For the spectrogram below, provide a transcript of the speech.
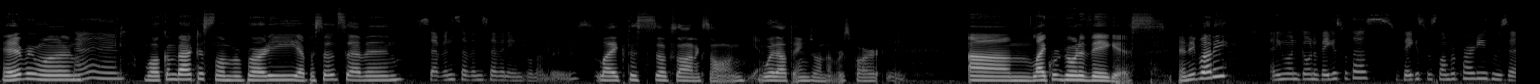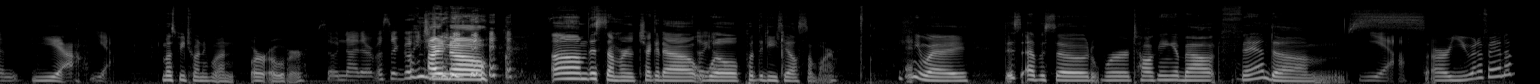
Hey everyone. Hey. Welcome back to Slumber Party, episode 7. 777 angel numbers. Like the Silk Sonic song Yes. without the angel numbers part. Mm. Um like we're going to Vegas. Anybody? Anyone going to Vegas with us? Vegas with Slumber Party? Who's in? Yeah. Yeah. Must be 21 or over. So neither of us are going to I know. um this summer, check it out. Oh, yeah. We'll put the details somewhere. Anyway, this episode we're talking about fandoms. Yeah. Are you in a fandom?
